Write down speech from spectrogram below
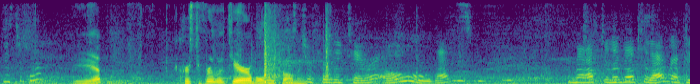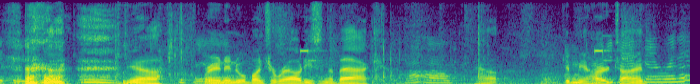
Christopher? Yep. Christopher the Terrible, they call me. Christopher the Terror? Oh, that's. You might have to live up to that reputation. Yeah. Ran into a bunch of rowdies in the back. Uh-oh. Yeah. Giving me a hard time. Back there, were they?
